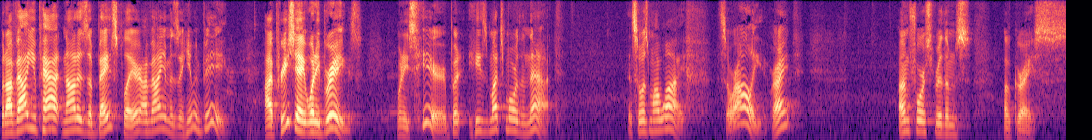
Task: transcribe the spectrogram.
But I value Pat not as a bass player, I value him as a human being. I appreciate what he brings when he's here, but he's much more than that. And so is my wife. So are all of you, right? Unforced rhythms of grace.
